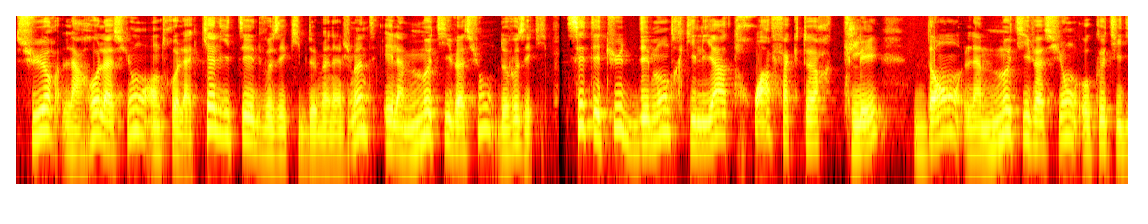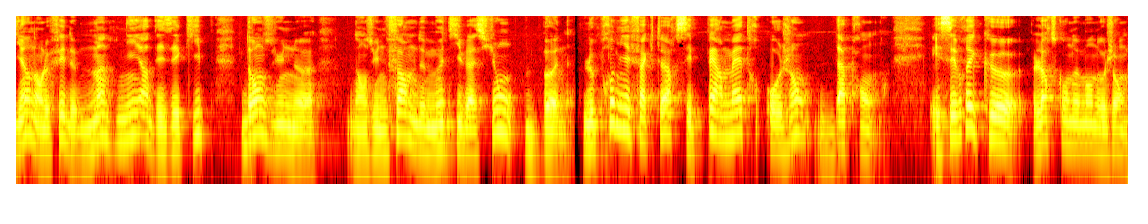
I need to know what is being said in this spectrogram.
sur la relation entre la qualité de vos équipes de management et la motivation de vos équipes. Cette étude démontre qu'il y a trois facteurs clés dans la motivation au quotidien, dans le fait de maintenir des équipes dans une dans une forme de motivation bonne. Le premier facteur, c'est permettre aux gens d'apprendre. Et c'est vrai que lorsqu'on demande aux gens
